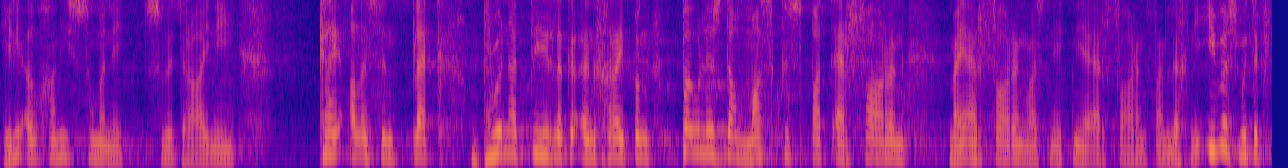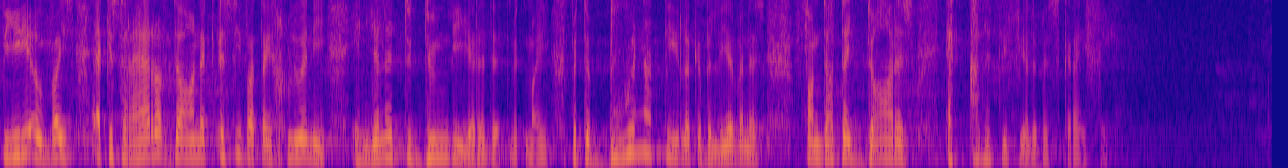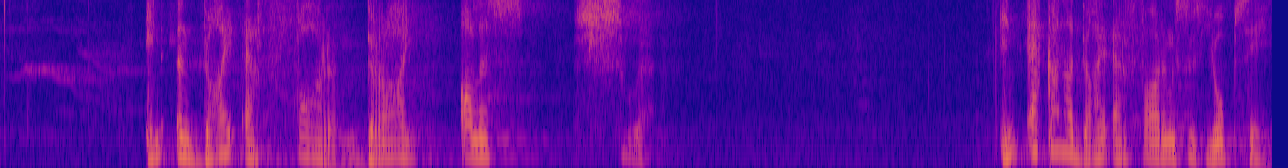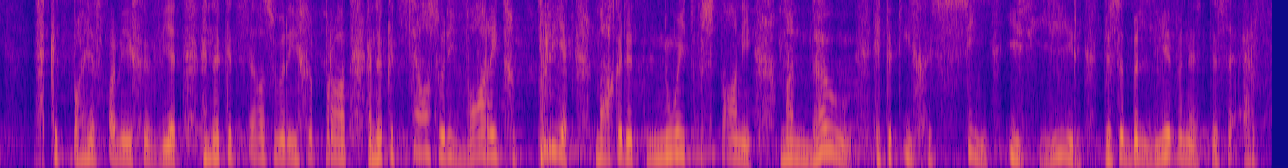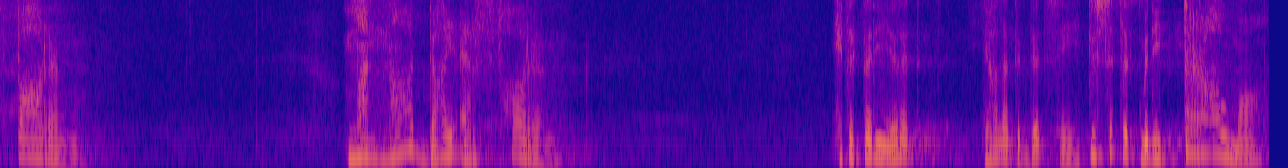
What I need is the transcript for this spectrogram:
Hierdie ou gaan nie sommer net so draai nie. Kry alles in plek, bonatuurlike ingryping, Paulus Damaskus pad ervaring." My ervaring was net nie 'n ervaring van lig nie. Iewers moet ek vir hierdie ou wys ek is regtig daar en ek is nie wat hy glo nie en julle toe doen die Here dit met my met 'n bonatuurlike belewenis van dat hy daar is. Ek kan dit nie vir julle beskryf nie. En in daai ervaring draai alles so. En ek kan na daai ervaring soos Job sê, Ek het baie van u geweet en ek het selfs oor u gepraat en ek het selfs oor die waarheid gepreek, maar ek het dit nooit verstaan nie. Maar nou het ek u gesien. U is hier. Dis 'n belewenis, dis 'n ervaring. Maar na daai ervaring het ek by die Here ja, laat ek dit sê. Toe sit ek met die trauma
